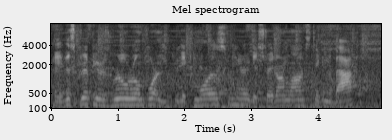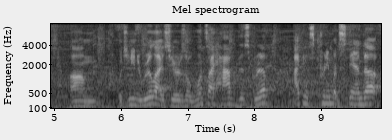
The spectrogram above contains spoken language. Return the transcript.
Okay, this grip here is real, real important. You get Kimuras from here, you get straight arm locks, taking the back. Um, what you need to realize here is that once I have this grip, I can pretty much stand up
